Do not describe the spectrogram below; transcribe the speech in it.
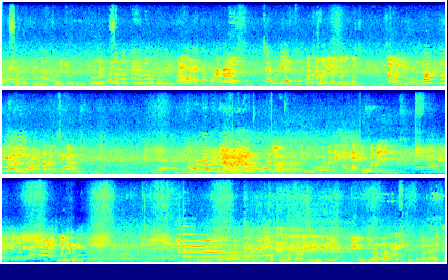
રક્ષા પોટલીનું વિતરણ કર્યું મિત્રો આ રક્ષા પોટલી દાદાની ભાઈ કરી છો તો જો અમે પસંદ વસે વસે વીડિયો આપણે છે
